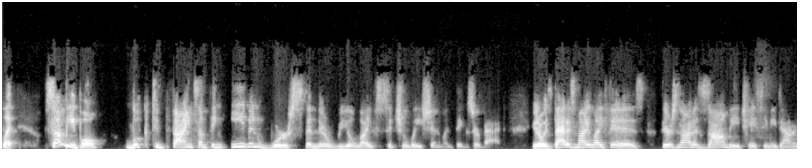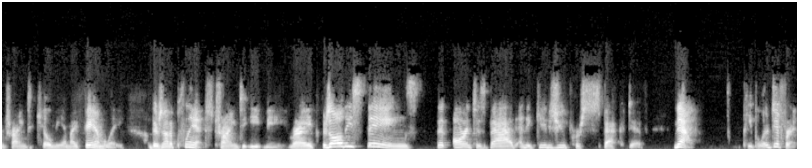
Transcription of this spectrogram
But some people look to find something even worse than their real life situation when things are bad. You know, as bad as my life is, there's not a zombie chasing me down and trying to kill me and my family. There's not a plant trying to eat me, right? There's all these things that aren't as bad, and it gives you perspective. Now, people are different.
